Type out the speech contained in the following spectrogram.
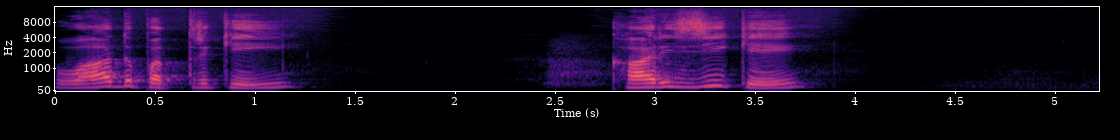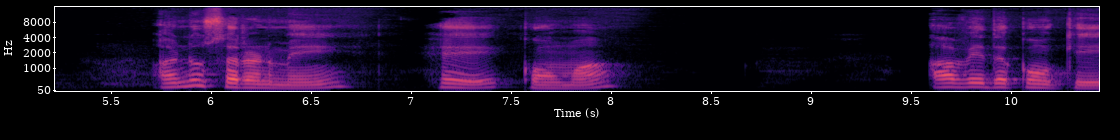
वादपत्र की खारिजी के अनुसरण में है, कौमा आवेदकों के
